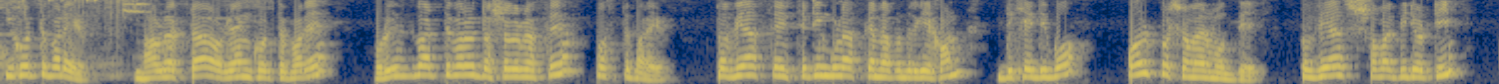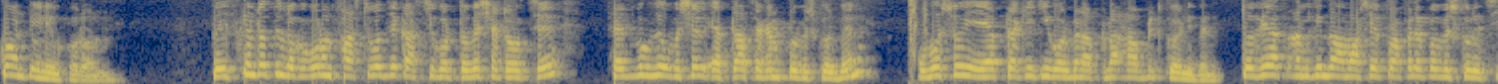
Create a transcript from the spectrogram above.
কি করতে পারে? ভালো একটা র্যাঙ্ক করতে পারে রিলস বাড়তে পারে, দর্শকের কাছে পৌঁছতে পারে। তো ভিয়াস সেই সেটিংগুলো আজকে আমি আপনাদেরকে এখন দেখিয়ে দিব অল্প সময়ের মধ্যে। তো ভিয়াস সবাই ভিডিওটি কন্টিনিউ করুন। তো স্ক্রিনটাতে লক্ষ্য করুন ফার্স্ট অফ অল যে কাজটি করতে হবে সেটা হচ্ছে ফেসবুক যে অফিসিয়াল অ্যাপটা আছে, এখানে প্রবেশ করবেন। অবশ্যই এই অ্যাপটাকে কি করবেন, আপনারা আপডেট করে নেবেন। তো ভিয়াস আমি কিন্তু আমার সেই প্রোফাইলে প্রবেশ করেছি।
